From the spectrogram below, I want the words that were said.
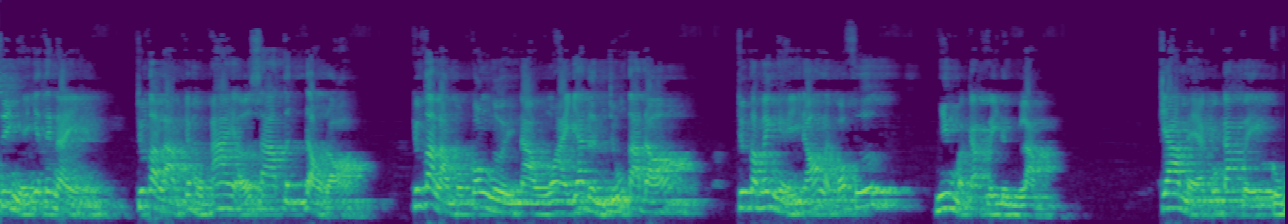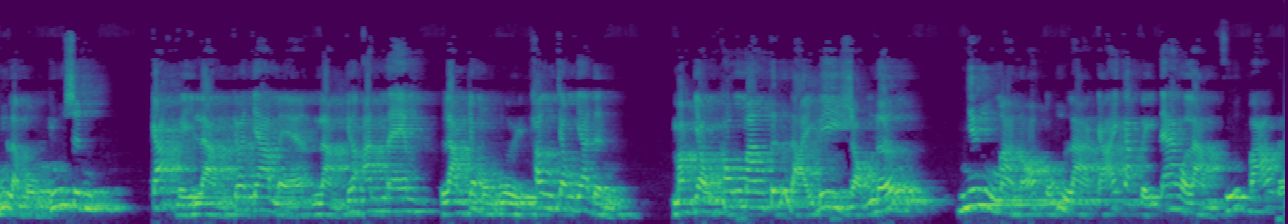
suy nghĩ như thế này. Chúng ta làm cho một ai ở xa tích đầu đó. Chúng ta làm một con người nào ngoài gia đình chúng ta đó chúng ta mới nghĩ đó là có phước. Nhưng mà các vị đừng lầm. Cha mẹ của các vị cũng là một chúng sinh. Các vị làm cho cha mẹ, làm cho anh em, làm cho một người thân trong gia đình. Mặc dầu không mang tính đại bi rộng lớn, nhưng mà nó cũng là cái các vị đang làm phước báo đó.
